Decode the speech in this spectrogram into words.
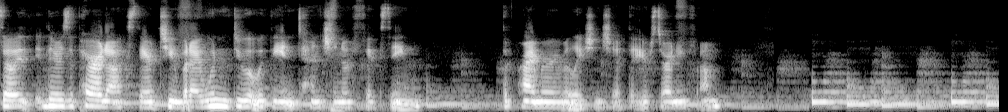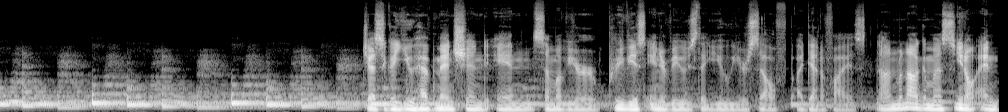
so it, there's a paradox there too but i wouldn't do it with the intention of fixing the primary relationship that you're starting from Jessica, you have mentioned in some of your previous interviews that you yourself identify as non monogamous, you know, and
